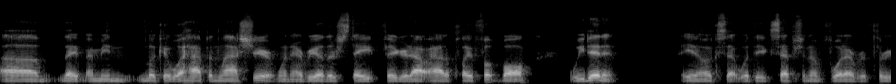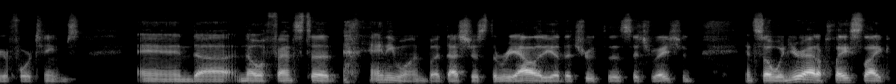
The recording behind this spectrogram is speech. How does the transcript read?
Um, they, I mean, look at what happened last year when every other state figured out how to play football. We didn't you know, except with the exception of whatever three or four teams. And uh, no offense to anyone, but that's just the reality of the truth of the situation. And so when you're at a place like,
